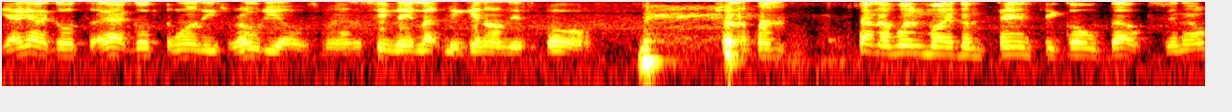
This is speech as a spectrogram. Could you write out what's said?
Yeah, I gotta go to I gotta go to one of these rodeos, man, and see if they let me get on this bull. trying to win, trying to win one of them fancy gold belts, you know,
